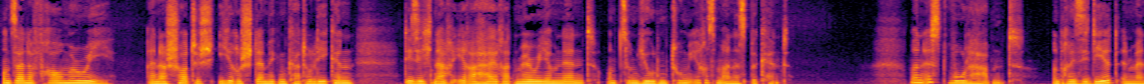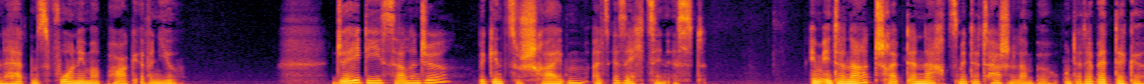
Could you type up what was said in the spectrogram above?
und seiner Frau Marie, einer schottisch-irischstämmigen Katholikin, die sich nach ihrer Heirat Miriam nennt und zum Judentum ihres Mannes bekennt. Man ist wohlhabend und residiert in Manhattans vornehmer Park Avenue. J.D. Salinger beginnt zu schreiben, als er 16 ist. Im Internat schreibt er nachts mit der Taschenlampe unter der Bettdecke.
